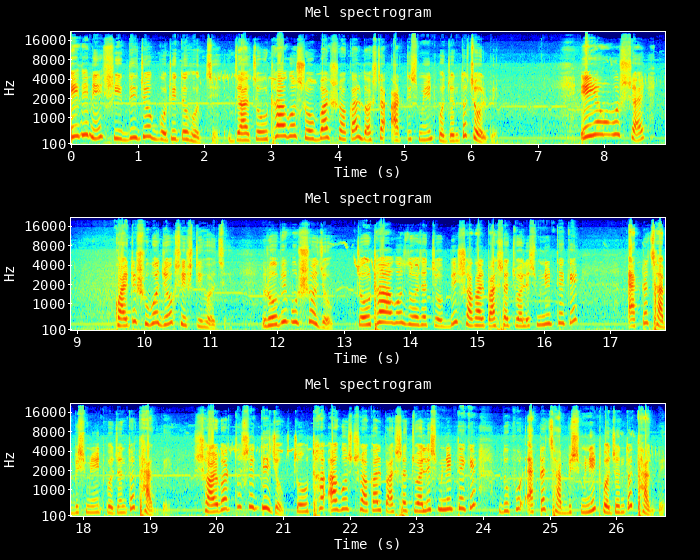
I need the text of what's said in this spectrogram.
এই দিনে সিদ্ধিযোগ গঠিত হচ্ছে, যা চৌঠা আগস্ট রোববার সকাল দশটা আটত্রিশ মিনিট পর্যন্ত চলবে। এই অমাবস্যায় কয়েকটি শুভ যোগ সৃষ্টি হয়েছে। রবি পুষ্য যোগ, চৌঠা আগস্ট দু হাজার চব্বিশ সকাল পাঁচটা চুয়াল্লিশ মিনিট থেকে একটা ছাব্বিশ মিনিট পর্যন্ত থাকবে। সর্বার্থ সিদ্ধি যোগ চৌঠা আগস্ট সকাল পাঁচটা চুয়াল্লিশ মিনিট থেকে দুপুর একটা ছাব্বিশ মিনিট পর্যন্ত থাকবে।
